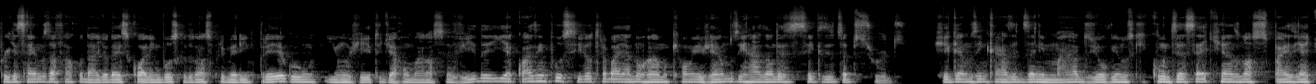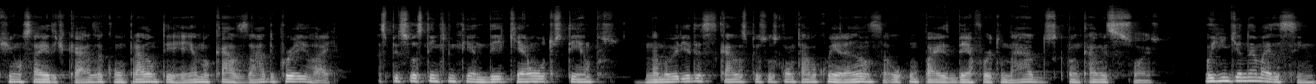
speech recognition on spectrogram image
porque saímos da faculdade ou da escola em busca do nosso primeiro emprego e um jeito de arrumar nossa vida e é quase impossível trabalhar no ramo que almejamos em razão desses requisitos absurdos. Chegamos em casa desanimados e ouvimos que com 17 anos nossos pais já tinham saído de casa, comprado um terreno, casado e por aí vai. As pessoas têm que entender que eram outros tempos. Na maioria desses casos, as pessoas contavam com herança ou com pais bem afortunados que bancavam esses sonhos. Hoje em dia não é mais assim.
